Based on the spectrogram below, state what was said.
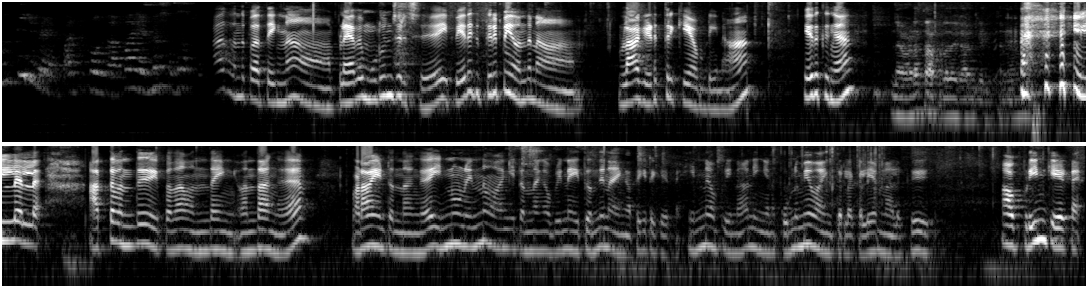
குத்திடுவேன். பார்த்துக்கோங்க. அப்பா என்ன சொல்ற vlog வந்து பார்த்தீங்கன்னா அப்படியாவே முடிஞ்சிருச்சு. இப்போ எதுக்கு திருப்பி வந்து நான் vlog எடுத்திருக்கேன் அப்படின்னா எதுக்குங்க? இல்லை இல்லை. அத்தை வந்து இப்போ தான் வந்தாங்க வந்தாங்க. வடை வாங்கிட்டு வந்தாங்க. இன்னொன்று என்ன வாங்கிட்டு வந்தாங்க அப்படின்னு நேற்று வந்து நான் எங்கள் அத்தைக்கிட்ட கேட்டேன். என்ன அப்படின்னா நீங்கள் எனக்கு ஒன்றுமே வாங்கி தரல கல்யாண நாளுக்கு. அப்படின்னு கேட்டேன்.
